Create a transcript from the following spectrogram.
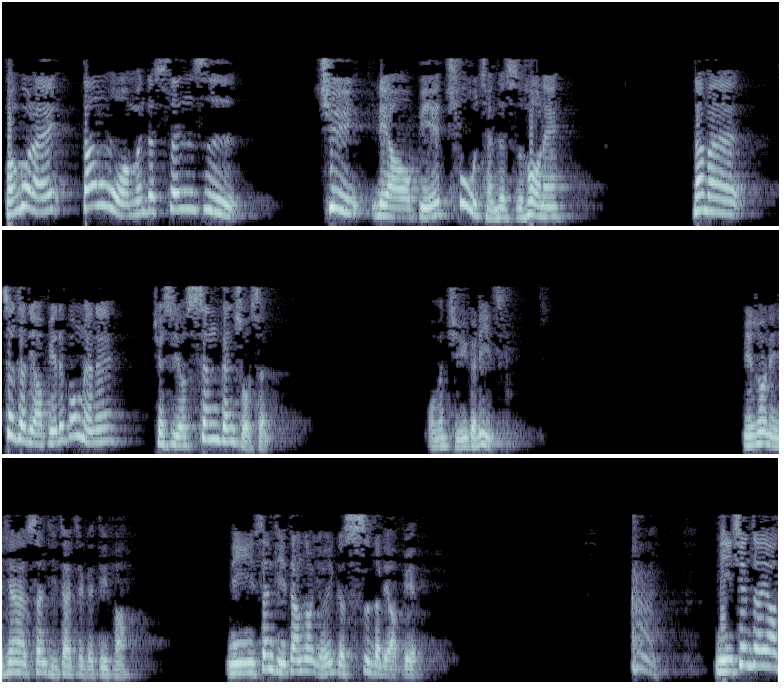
反过来，当我们的身是去了别促成的时候呢，那么这个了别的功能呢，却是由生根所生。我们举一个例子，比如说你现在身体在这个地方，你身体当中有一个四的了别，你现在要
